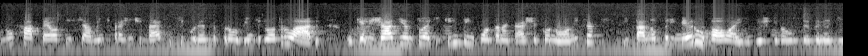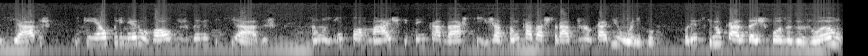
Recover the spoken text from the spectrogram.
no papel oficialmente para a gente dar essa segurança para o ouvinte do outro lado. O que ele já adiantou é que quem tem conta na Caixa Econômica e está no primeiro rol aí dos que vão ser beneficiados, e quem é o primeiro rol dos beneficiados? São os informais que, tem cadastro, já estão cadastrados no CAD único. Por isso que no caso da esposa do João,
